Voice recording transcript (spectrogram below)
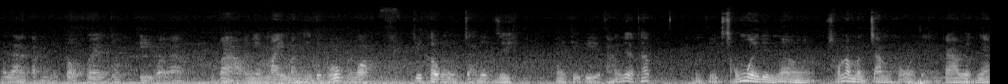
hay là gặp những cầu quen thôi thì gọi là vào anh em may mắn thì được hút đúng không? Chứ không trả được gì. Đấy thì tỷ thắng giờ thấp. Thì 60 đến ờ, 65 phần trăm không có thể cao được nhé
